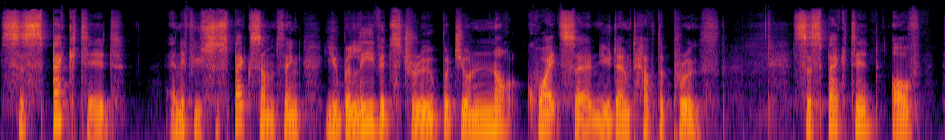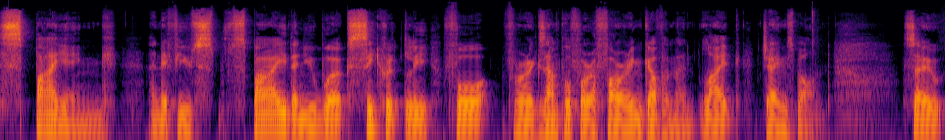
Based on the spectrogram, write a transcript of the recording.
suspected. And if you suspect something, you believe it's true, but you're not quite certain, you don't have the proof. Suspected of spying. And if you spy, then you work secretly for, for example, for a foreign government, like James Bond. So,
